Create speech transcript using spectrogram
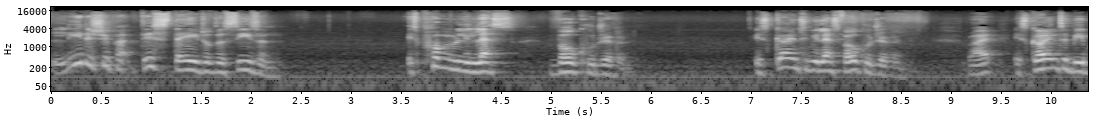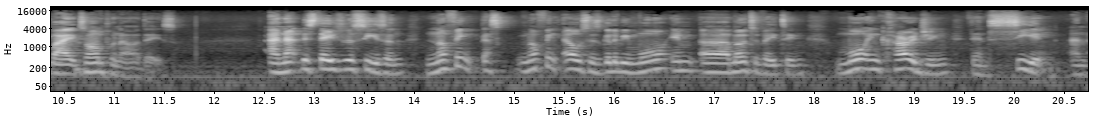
leadership at this stage of the season is probably less vocal driven. It's going to be less vocal driven, right? It's going to be by example nowadays. And at this stage of the season, nothing that's nothing else is going to be more in, uh, motivating, more encouraging than seeing and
